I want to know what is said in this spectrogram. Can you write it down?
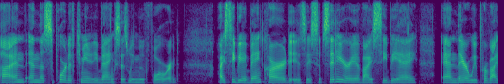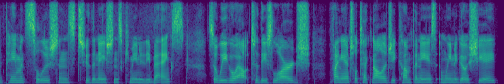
uh, and, and the support of community banks as we move forward. ICBA Bank Card is a subsidiary of ICBA, and there we provide payment solutions to the nation's community banks. So we go out to these large financial technology companies and we negotiate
